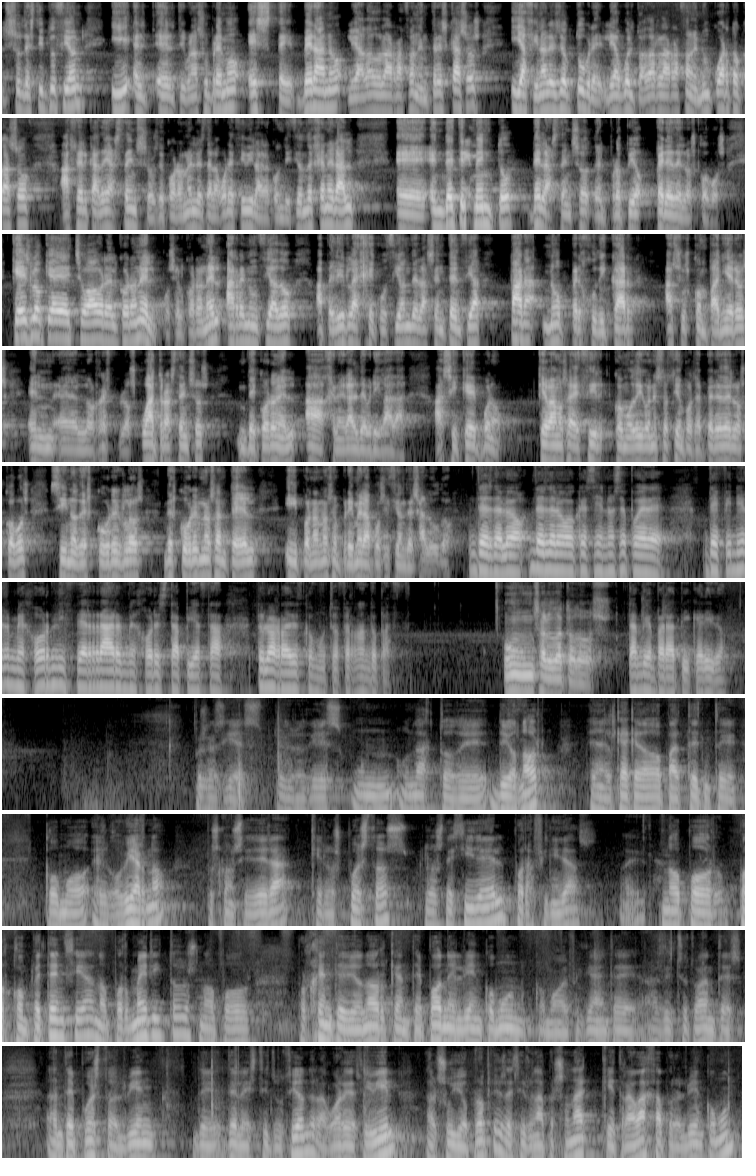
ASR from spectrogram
su destitución y el, Tribunal Supremo este verano le ha dado la razón en tres casos y a finales de octubre le ha vuelto a dar la razón en un cuarto caso acerca de ascensos de coroneles de la Guardia Civil a la condición de general eh, en detrimento del ascenso del propio Pérez de los Cobos. ¿Qué es lo que ha hecho ahora el coronel? Pues el coronel ha renunciado a pedir la ejecución de la sentencia para no perjudicar a sus compañeros en eh, los, cuatro ascensos de coronel a general de brigada. Así que, bueno, ¿qué vamos a decir, como digo, en estos tiempos de Pérez de los Cobos, sino descubrirlos, descubrirnos ante él y ponernos en primera posición de saludo? Desde luego, desde luego que sí, no se puede definir mejor ni cerrar mejor esta pieza. Te lo agradezco mucho, Fernando Paz. Un saludo a todos. También para ti, querido. Pues así es. Yo creo que es un, acto de, honor en el que ha quedado patente como el gobierno pues considera que los puestos los decide él por afinidad, ¿eh? no por, por competencia, no por méritos, no por por gente de honor que antepone el bien común, como efectivamente has dicho tú antes, antepuesto el bien de, la institución, de la Guardia Civil, al suyo propio, es decir, una persona que trabaja por el bien común,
